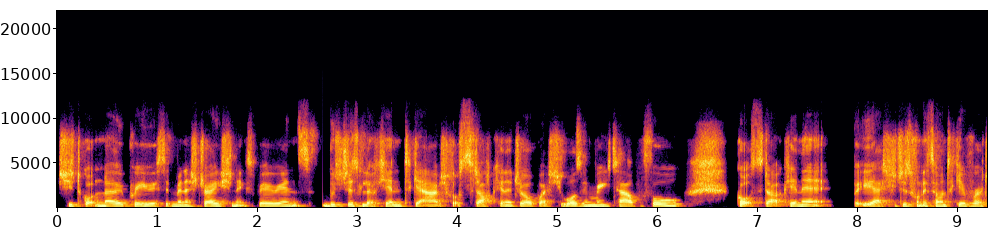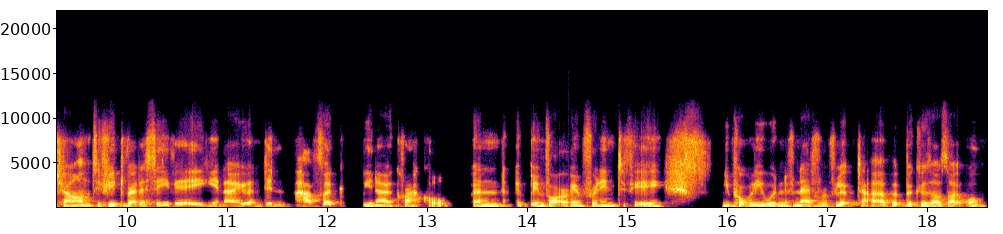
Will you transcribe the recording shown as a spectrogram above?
She'd got no previous administration experience, was just looking to get out. She got stuck in a job where she was in retail before, got stuck in it. But yeah, she just wanted someone to give her a chance. If you'd read a CV, you know, and didn't have a, you know, crackle and invite her in for an interview, you probably wouldn't have never have looked at her. But because I was like, well,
